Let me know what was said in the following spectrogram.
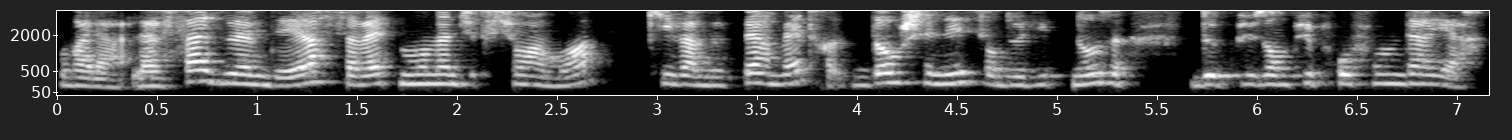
voilà, la phase de MDR, ça va être mon induction à moi qui va me permettre d'enchaîner sur de l'hypnose de plus en plus profonde derrière.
